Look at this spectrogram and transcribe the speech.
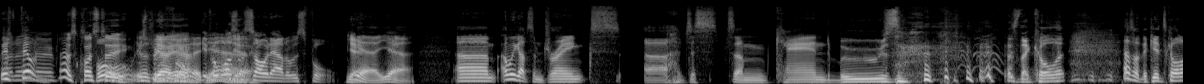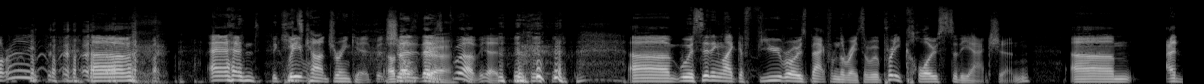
was don't filled- know. That was close Full. to. It was yeah, pretty yeah. good, If yeah. it wasn't Yeah. sold out, it was full. Yeah, yeah. Um, and we got some drinks, uh, just some canned booze, as they call it. That's what the kids call it, right? um, and The kids we, can't drink it, but Oh, sure. that, that is- well, yeah. um, we were sitting like a few rows back from the ring, so we were pretty close to the action. Um, I,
